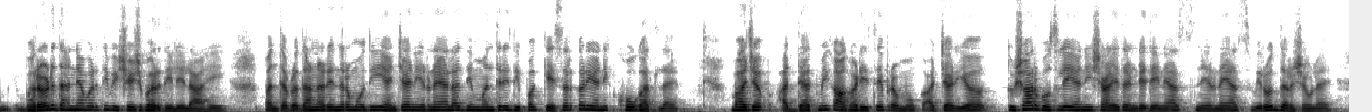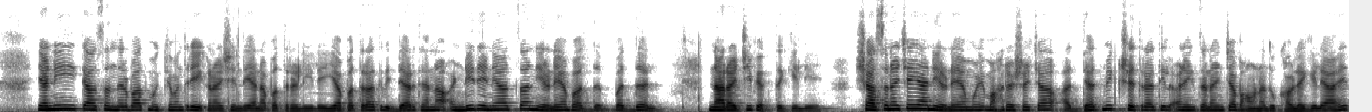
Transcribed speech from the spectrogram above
भरड धान्यावरती विशेष भर दिलेला आहे. पंतप्रधान नरेंद्र मोदी यांच्या निर्णयाला मंत्री दीपक केसरकर यांनी खो घातला आहे भाजप आध्यात्मिक आघाडीचे प्रमुख आचार्य तुषार भोसले यांनी शाळेत अंडे देण्यास निर्णयास विरोध दर्शवला आहे यांनी त्या संदर्भात मुख्यमंत्री एकनाथ शिंदे यांना पत्र लिहिले. या पत्रात विद्यार्थ्यांना अंडी देण्याचा निर्णयाबद्दबद्दल नाराजी व्यक्त केली आहे शासनाच्या या निर्णयामुळे महाराष्ट्राच्या आध्यात्मिक क्षेत्रातील अनेक जणांच्या भावना दुखावल्या गेल्या आहेत.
